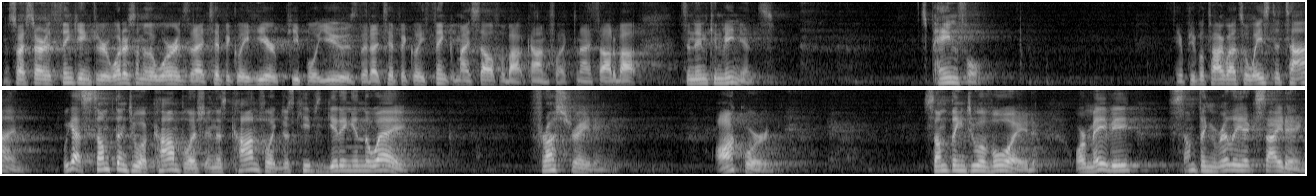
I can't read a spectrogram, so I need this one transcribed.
And so I started thinking through what are some of the words that I typically hear people use, that I typically think myself about conflict. And I thought about it's an inconvenience, it's painful. I hear people talk about it's a waste of time. We got something to accomplish, and this conflict just keeps getting in the way frustrating, awkward, something to avoid, or maybe something really exciting.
